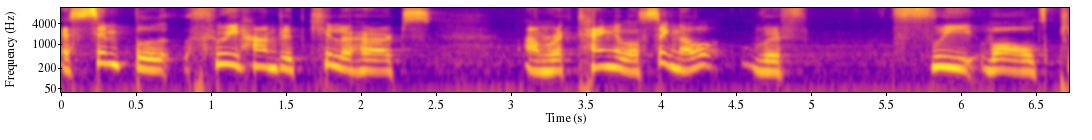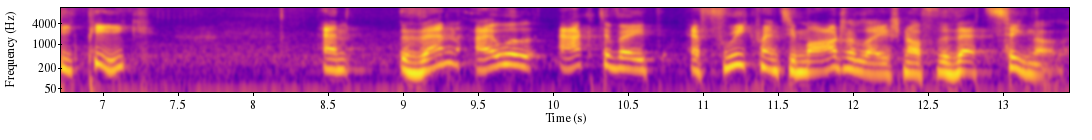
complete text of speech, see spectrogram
a simple 300 kilohertz um, rectangular signal with 3 volts peak peak. And then I will activate a frequency modulation of that signal.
